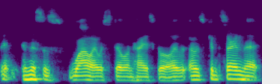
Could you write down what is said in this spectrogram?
and this is while I was still in high school, I, was concerned that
